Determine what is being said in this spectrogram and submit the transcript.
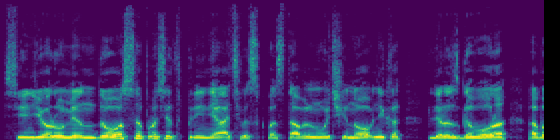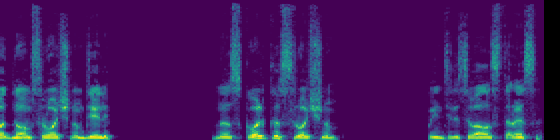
Сеньору Мендоса просит принять высокопоставленного чиновника для разговора об одном срочном деле. «Насколько срочном?» — поинтересовалась Тереса.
